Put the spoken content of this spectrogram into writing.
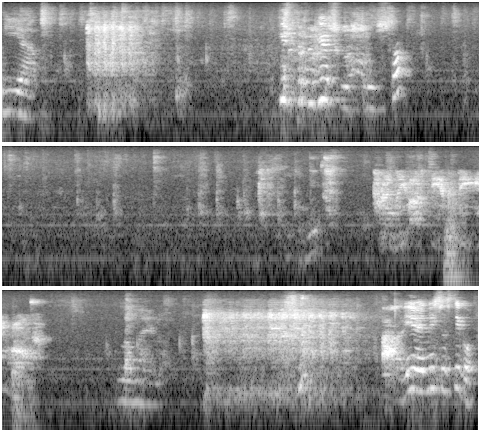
springhiera. Più springhiera sulla frusta. Va bene. Ah, io inizio stico.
